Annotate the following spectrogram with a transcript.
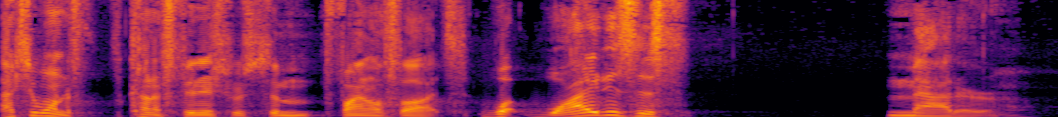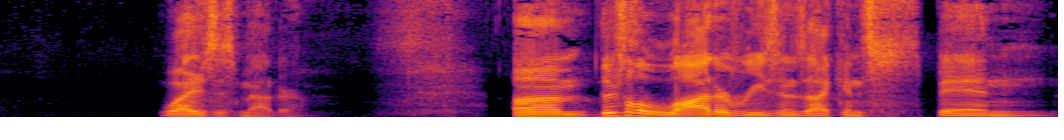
actually want to kind of finish with some final thoughts. What, why does this matter? Why does this matter? Um, there's a lot of reasons I can spend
